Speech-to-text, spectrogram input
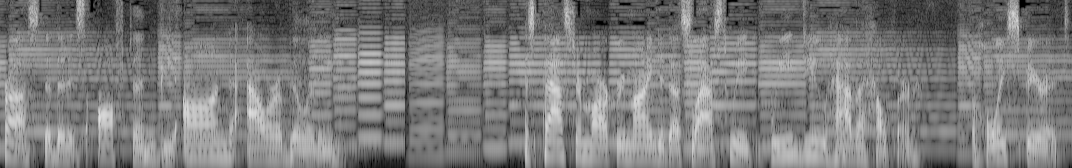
trust that it's often beyond our ability. As Pastor Mark reminded us last week, we do have a helper, the Holy Spirit,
